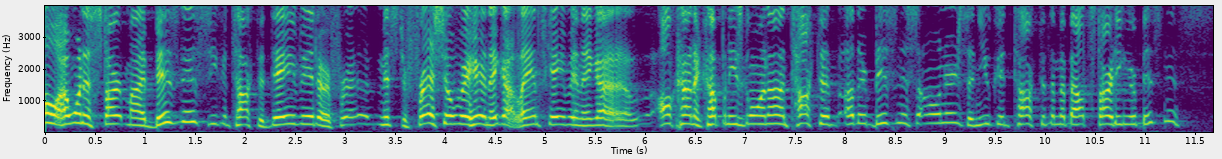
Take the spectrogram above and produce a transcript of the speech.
Oh, I want to start my business. You can talk to David or Mr. Fresh over here. And they got landscaping. They got all kind of companies going on. Talk to other business owners, and you could talk to them about starting your business.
